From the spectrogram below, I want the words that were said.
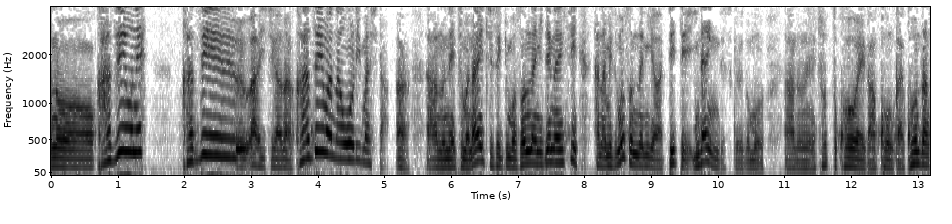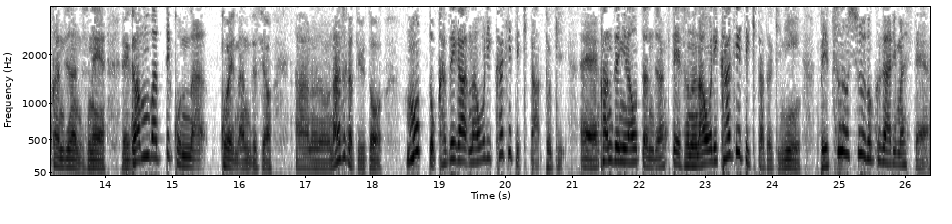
のー風邪をね、風邪は違うな。風邪は治りました。うん。あの熱もない、血咳もそんなに出ないし、鼻水もそんなには出ていないんですけれども、あのね、ちょっと声が今回こんな感じなんですね。え頑張ってこんな声なんですよ。あの、なぜかというと、もっと風が治りかけてきた時、えー完全に治ったんじゃなくて、その治りかけてきた時に、別の収録がありまして、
